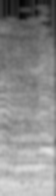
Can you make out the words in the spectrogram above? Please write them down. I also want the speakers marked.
Speaker 1: Relax.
